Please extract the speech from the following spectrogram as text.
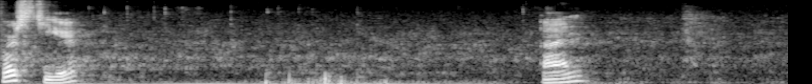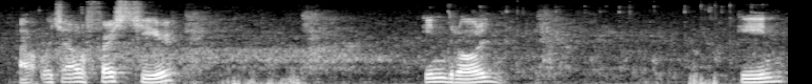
first year and uh, which are first year enrolled in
